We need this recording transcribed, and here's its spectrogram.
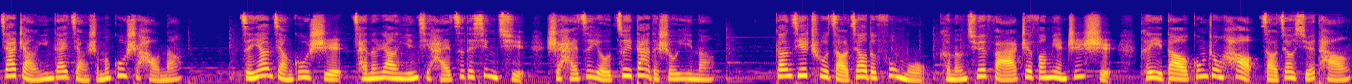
家长应该讲什么故事好呢？怎样讲故事才能让引起孩子的兴趣，使孩子有最大的收益呢？刚接触早教的父母可能缺乏这方面知识，可以到公众号早教学堂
